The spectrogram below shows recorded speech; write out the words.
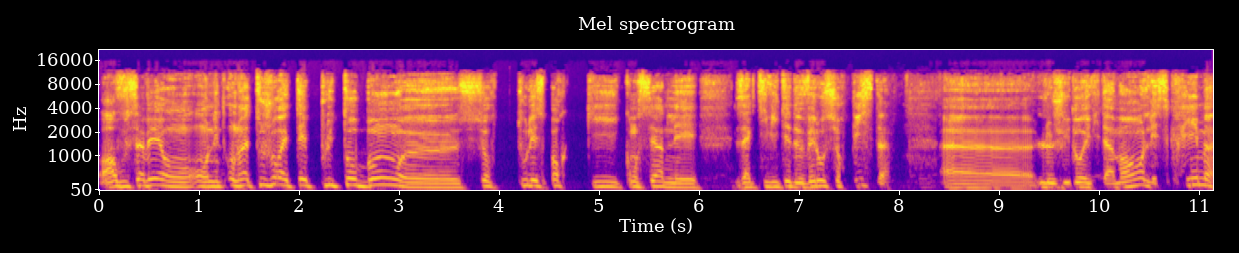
Oh, Vous savez, on, a toujours été plutôt bon euh, sur tous les sports qui concernent les activités de vélo sur piste. Euh, le judo évidemment, l'escrime,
